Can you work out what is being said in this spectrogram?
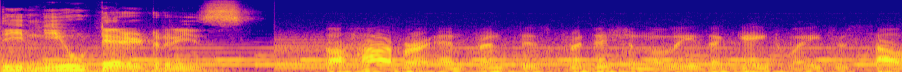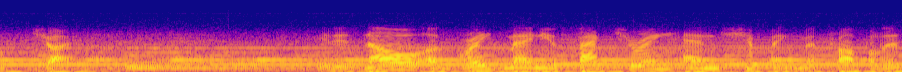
the new territories. The harbor entrance is traditionally the gateway to South China. It is now a great manufacturing and shipping metropolis.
